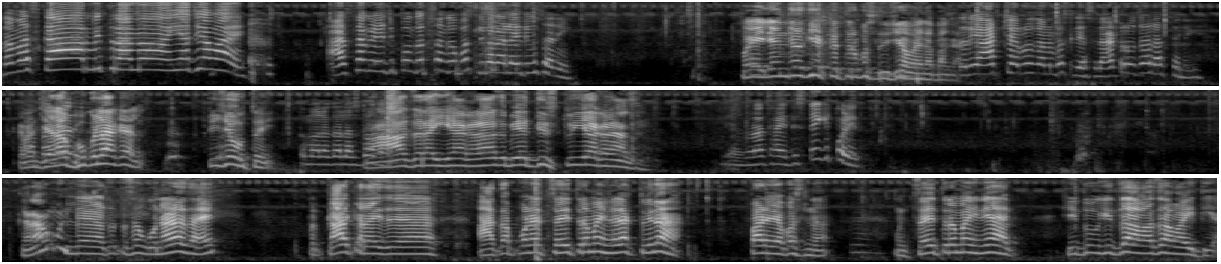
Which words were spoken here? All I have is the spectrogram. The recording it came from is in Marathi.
नमस्कार मित्रांनो या जेवाय. आज सगळ्याची पंगत संघ बसली बघायला या दिवसांनी. पहिल्यांदाच एकत्र बसलो जेवायला बघा. तरी आठ चार रोजानं बसली असेल आठ रोज झाला असेल ही. कारण ज्याला भूक लागेल ती जेवतय. तुम्हाला गलास आज जरा यागळाच बेत दिसतोय यागळाच. वेगळाच हाय दिसतंय की पळीत? करावं म्हणलं आता तसं उन्हाळाच आहे. पण काय करायचं? आता पुन्हा चैत्र महिना लागतोय ना पाडव्यापासून. मग चैत्र महिन्यात ही दोघी जावा जावा येते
